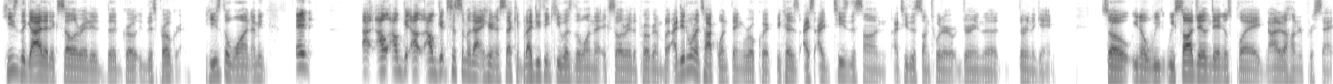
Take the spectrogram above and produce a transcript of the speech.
he's the guy that accelerated the growth this program. He's the one. I mean, and I'll I'll get I'll, I'll get to some of that here in a second, but I do think he was the one that accelerated the program. But I did want to talk one thing real quick because I I teased this on I teased this on Twitter during the during the game. So you know we we saw Jalon Daniels play not at hundred percent.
